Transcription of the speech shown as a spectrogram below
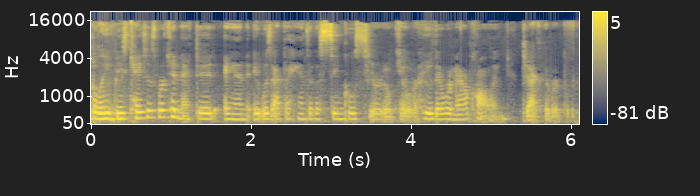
believe these cases were connected and it was at the hands of a single serial killer who they were now calling Jack the Ripper.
